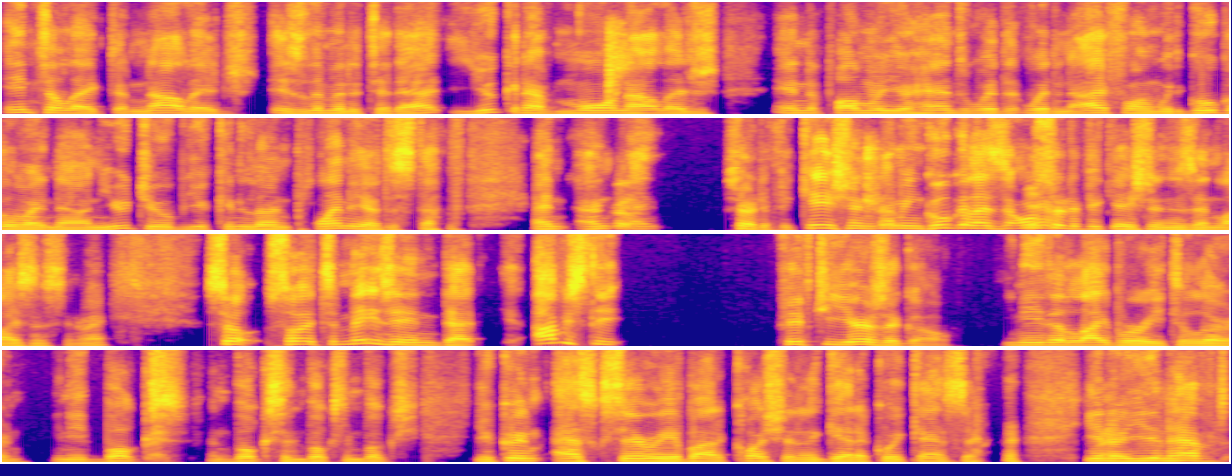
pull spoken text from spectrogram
intellect and knowledge is limited to that. You can have more knowledge in the palm of your hands with with an iPhone, with Google right now, and YouTube. You can learn plenty of the stuff and and, and certification. I mean, Google has its own yeah. certifications and licensing, right? So so it's amazing that obviously, fifty years ago, you need a library to learn. You need books right. and books and books and books. You couldn't ask Siri about a question and get a quick answer. you right. know, you didn't have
